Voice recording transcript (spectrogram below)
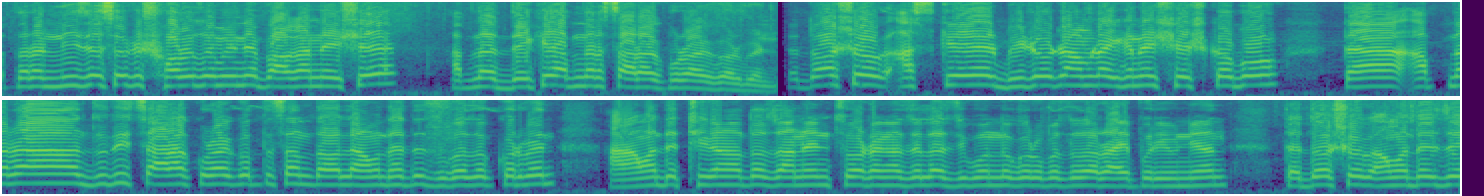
আপনারা নিজে চোখে সরজমিনে বাগানে এসে আপনারা দেখে আপনারা চারা ক্রয় করবেন। দর্শক, আজকের ভিডিওটা আমরা এখানে শেষ করব। তা আপনারা যদি চারা ক্রয় করতে চান তাহলে আমাদের সাথে যোগাযোগ করবেন। আর আমাদের ঠিকানা তো জানেন, চুয়াডাঙ্গা জেলা জীবননগর উপজেলা রায়পুর ইউনিয়ন। তা দর্শক, আমাদের যে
